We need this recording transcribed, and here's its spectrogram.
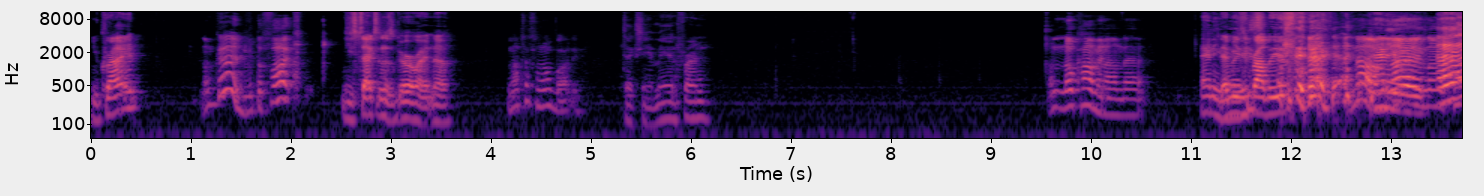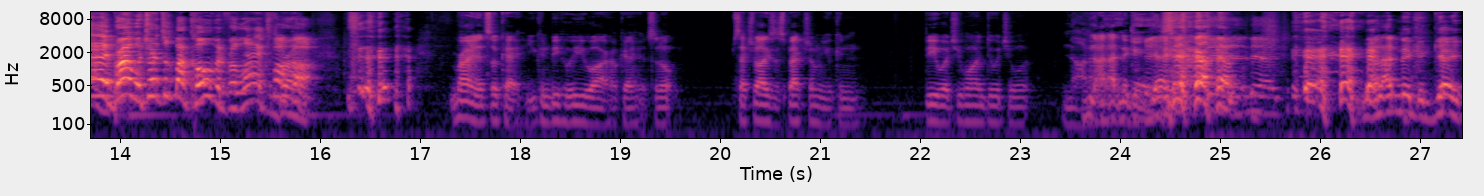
you crying? I'm good. What the fuck? He's texting his girl right now. I'm not texting nobody. Texting your man friend. No comment on that. Anyways. That means he probably is. No, Anyways. no, no, hey, hey, Brian, we're trying to talk about COVID. Relax, Fuck bro. up. Brian, it's okay. You can be who you are. Okay, it's no sexuality is a spectrum. You can be what you want, do what you want. no, Nah, that nigga gay. gay. yeah, yeah. No, that nigga gay.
